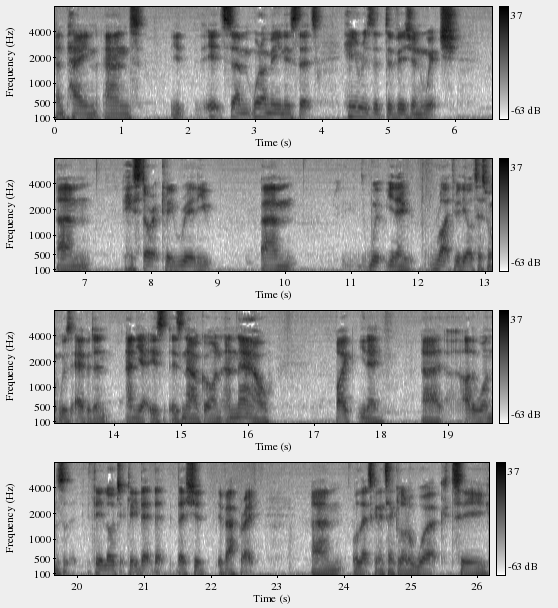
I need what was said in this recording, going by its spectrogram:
and pain, and it, it's um, what I mean is that here is a division which um, historically really, um, you know, right through the Old Testament was evident, and yet is is now gone, and now by you know uh, other ones theologically that that they should evaporate. Um, well, that's going to take a lot of work to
